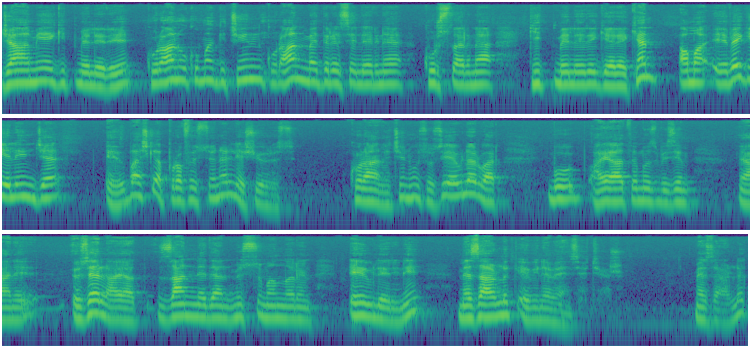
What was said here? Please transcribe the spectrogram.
camiye gitmeleri, Kur'an okumak için Kur'an medreselerine, kurslarına gitmeleri gereken ama eve gelince ev başka, profesyonel yaşıyoruz. Kur'an için hususi evler var. Bu hayatımız bizim yani özel hayat zanneden Müslümanların evlerini mezarlık evine benzetiyor. Mezarlık,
